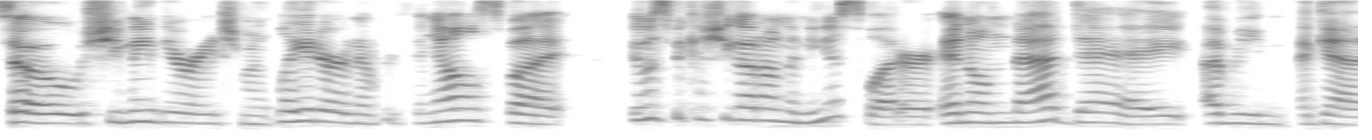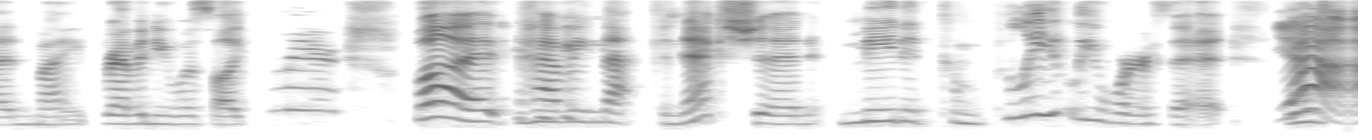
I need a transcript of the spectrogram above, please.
So she made the arrangement later and everything else. But it was because she got on the newsletter. And on that day, I mean, again, my revenue was like, Meh. but having that connection made it completely worth it. Yeah.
